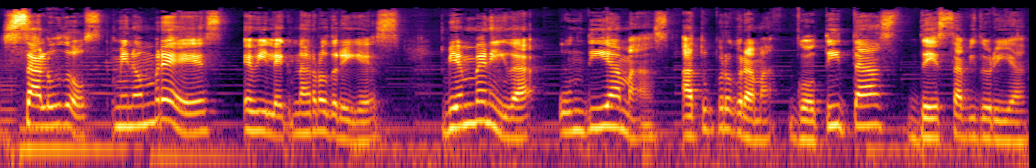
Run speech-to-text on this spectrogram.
Saludos, mi nombre es Evilegna Rodríguez Bienvenida un día más a tu programa Gotitas de Sabiduría.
